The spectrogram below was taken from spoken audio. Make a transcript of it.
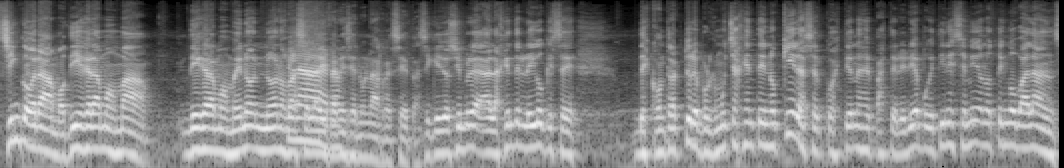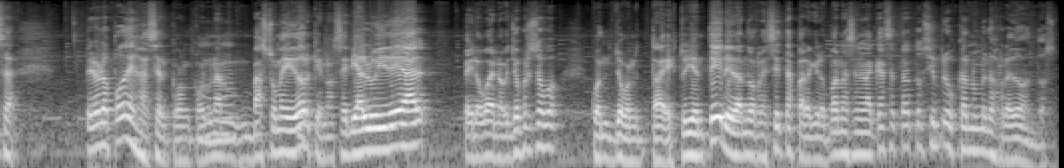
5 gramos, 10 gramos más, 10 gramos menos, no nos va a hacer la diferencia en una receta. Así que yo siempre a la gente le digo que se descontracture, porque mucha gente no quiere hacer cuestiones de pastelería porque tiene ese miedo, no tengo balanza. Pero lo podés hacer con, con un vaso medidor, que no sería lo ideal. Pero bueno, yo por eso, cuando yo estoy en tele dando recetas para que lo puedan hacer en la casa, trato siempre de buscar números redondos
